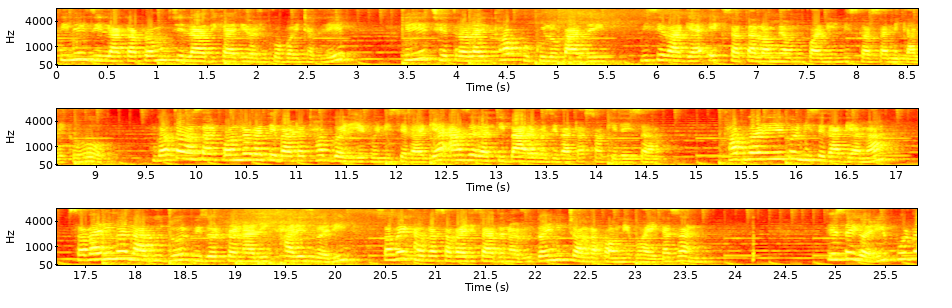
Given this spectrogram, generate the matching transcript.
तिनै जिल्लाका प्रमुख जिल्ला अधिकारीहरूको बैठकले केही क्षेत्रलाई थप खुकुलो पार्दै निषेधाज्ञा एक साता लम्ब्याउनु पर्ने निष्कर्ष निकालेको हो। गत असार पन्ध्र गतेबाट थप गरिएको निषेधाज्ञा आज राति बाह्र बजेबाट सकिँदैछ। थप गरिएको निषेधाज्ञामा सवारीमा लागु जोर बिजोर प्रणाली खारेज गरी सबै खालका सवारी साधनहरू दैनिक चल्न पाउने भएका छन्। त्यसै गरी पूर्व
